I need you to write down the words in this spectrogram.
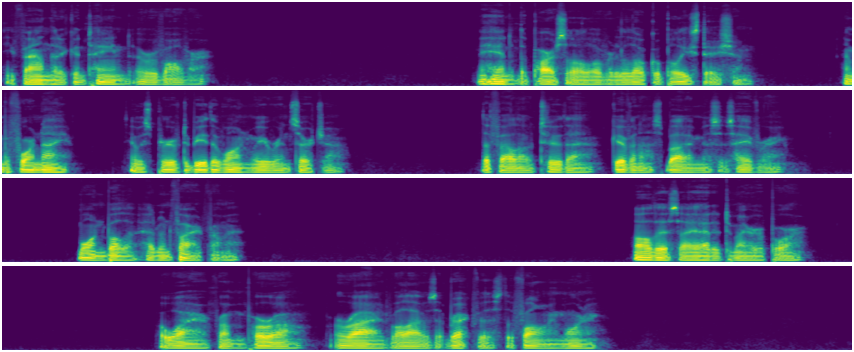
he found that it contained a revolver. He handed the parcel over to the local police station, and before night, it was proved to be the one we were in search of. The fellow, too, that given us by Mrs. Havering. One bullet had been fired from it. All this I added to my report. A wire from Poirot arrived while I was at breakfast the following morning.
